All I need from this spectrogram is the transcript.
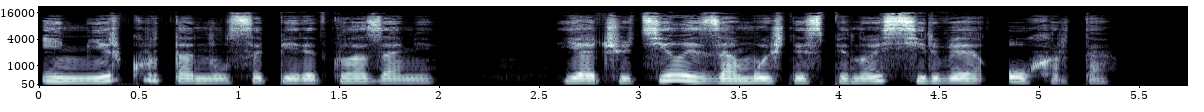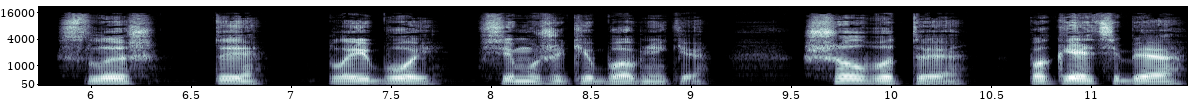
и мир крутанулся перед глазами. Я очутилась за мощной спиной Сильвия Охарта. «Слышь, ты, плейбой, все мужики-бабники, шел бы ты, пока я тебя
